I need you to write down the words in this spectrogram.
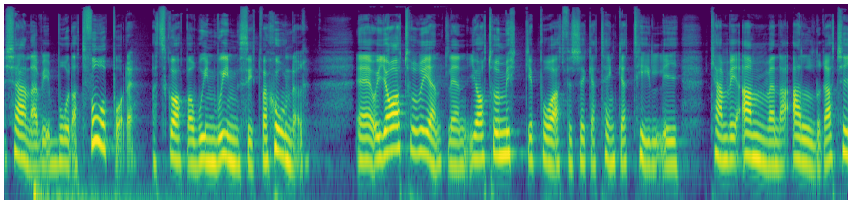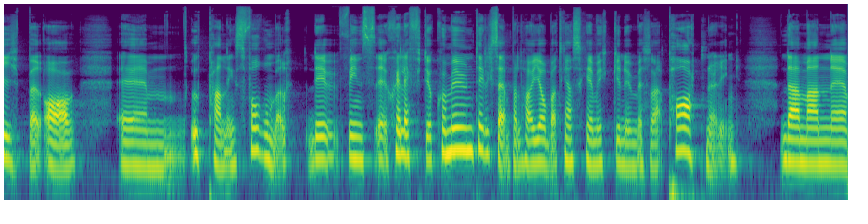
tjänar vi båda två på det. Att skapa win-win situationer. Eh, och jag tror egentligen, jag tror mycket på att försöka tänka till i, kan vi använda andra typer av eh, upphandlingsformer? Det finns, eh, Skellefteå kommun till exempel har jobbat ganska mycket nu med sådana här partnering. Där man eh,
